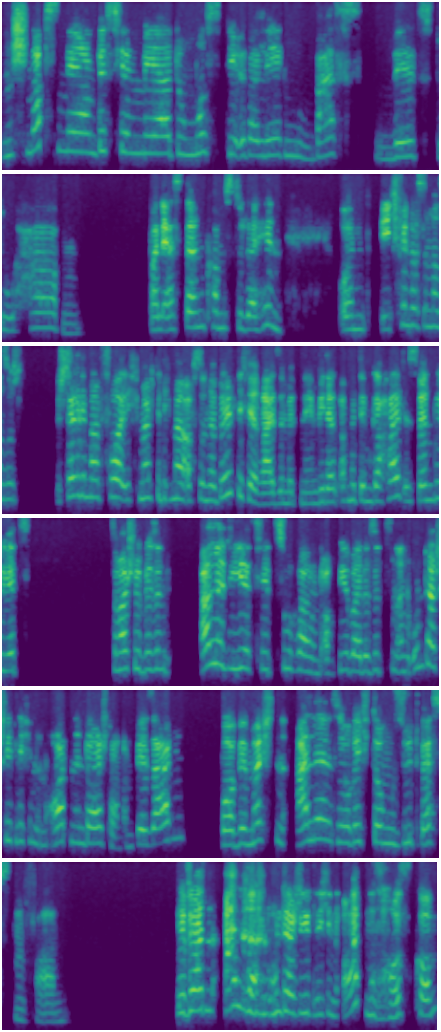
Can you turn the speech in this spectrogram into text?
Ein Schnaps mehr, ein bisschen mehr. Du musst dir überlegen, was willst du haben? Weil erst dann kommst du dahin. Und ich finde das immer so, stell dir mal vor, ich möchte dich mal auf so eine bildliche Reise mitnehmen, wie das auch mit dem Gehalt ist. Wenn du jetzt, zum Beispiel, wir sind alle, die jetzt hier zuhören und auch wir beide sitzen an unterschiedlichen Orten in Deutschland und wir sagen, boah, wir möchten alle so Richtung Südwesten fahren. Wir werden alle an unterschiedlichen Orten rauskommen,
